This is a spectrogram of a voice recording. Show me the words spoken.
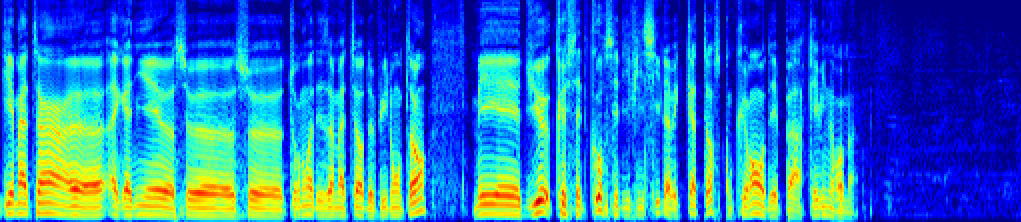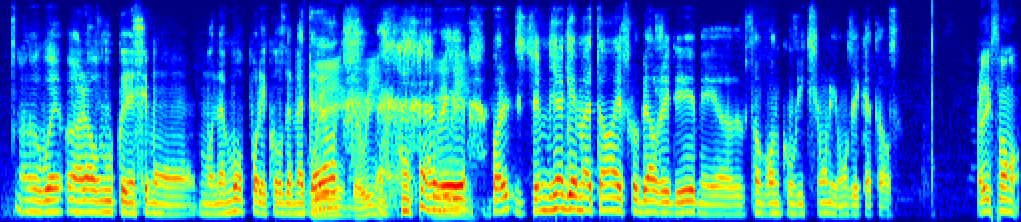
Gay Matin euh, a gagné euh, ce, tournoi des amateurs depuis longtemps. Mais Dieu que cette course est difficile avec 14 concurrents au départ. Kevin Romain. Euh, ouais, alors vous connaissez mon, mon amour pour les courses d'amateurs. Oui, bah oui. mais oui. voilà, j'aime bien Gay Matin et Flaubert GD, mais euh, sans grande conviction, les 11 et 14. Alexandre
